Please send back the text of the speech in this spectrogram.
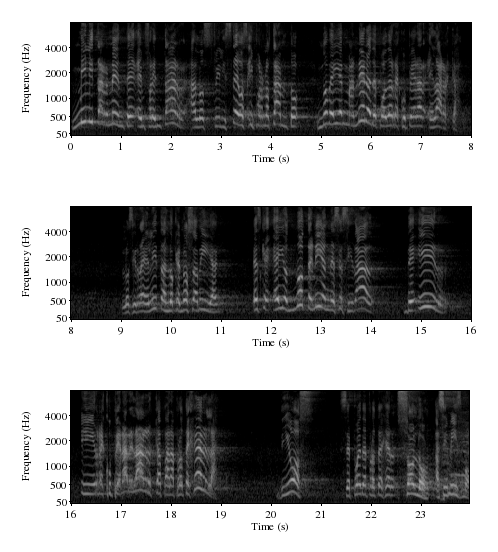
militarmente enfrentar a los filisteos y por lo tanto no veían manera de poder recuperar el arca. Los israelitas lo que no sabían es que ellos no tenían necesidad de ir y recuperar el arca para protegerla. Dios se puede proteger solo a sí mismo,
